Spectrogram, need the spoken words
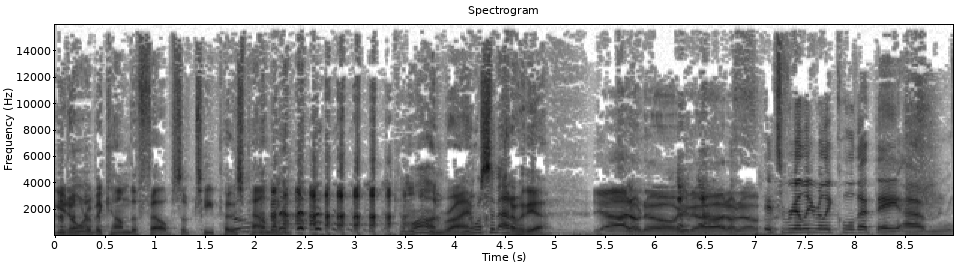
you don't want to become the Phelps of T post pounding. Come on, Ryan. What's the matter with you? yeah, I don't know. You know, I don't know. It's really, really cool that they, um,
